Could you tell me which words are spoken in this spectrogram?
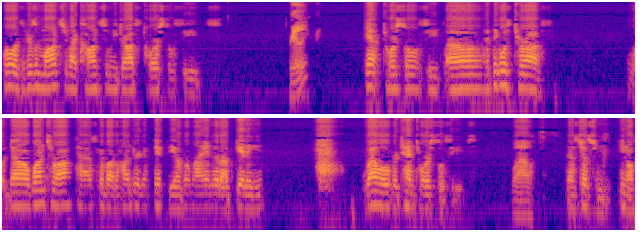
what was it? There's a monster that constantly drops torstol seeds. Really? Yeah, torstol seeds. Uh, I think it was Taras. Uh, one Taras task, about 150 of them, I ended up getting well over 10 torstol seeds. Wow. That's just from, you know,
